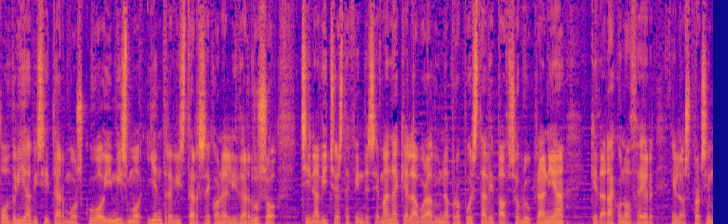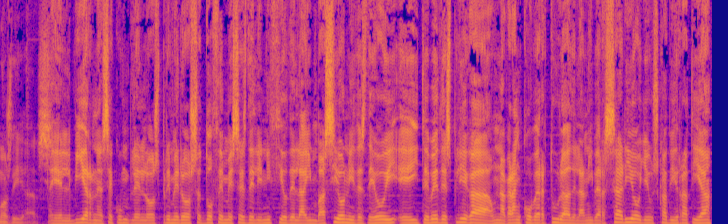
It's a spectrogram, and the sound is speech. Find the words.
podría visitar Moscú hoy mismo y entrevistarse con el líder ruso. China ha dicho este fin de semana que ha elaborado una propuesta de paz sobre Ucrania que dará a conocer en los próximos días. El viernes se cumplen los primeros 12 meses del inicio de la invasión y desde hoy EITB despliega una gran cobertura del aniversario y Euskadi Ratia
